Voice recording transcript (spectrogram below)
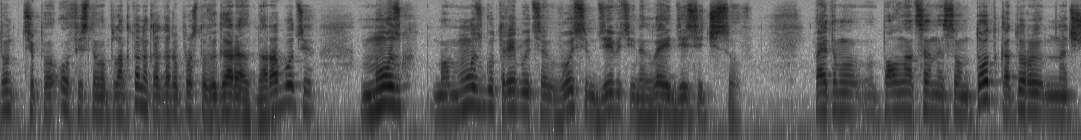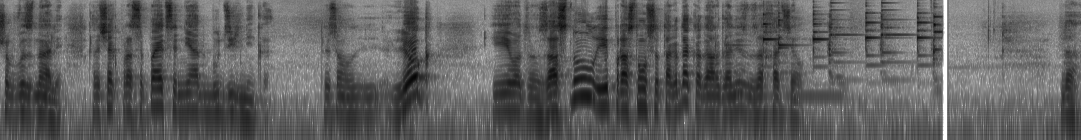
ну, типа офисного планктона, которые просто выгорают на работе. Мозг, мозгу требуется 8, 9, иногда и 10 часов. Поэтому полноценный сон тот, который, значит, чтобы вы знали, когда человек просыпается не от будильника. То есть он лег, и вот он заснул, и проснулся тогда, когда организм захотел. Да.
